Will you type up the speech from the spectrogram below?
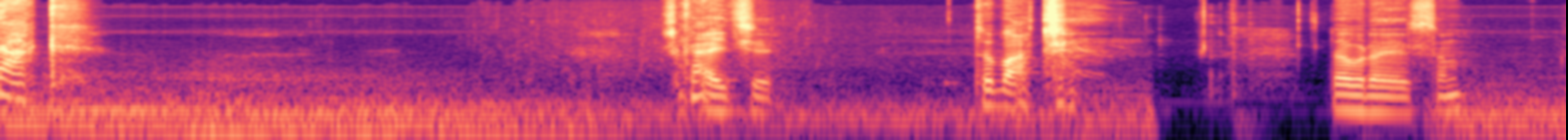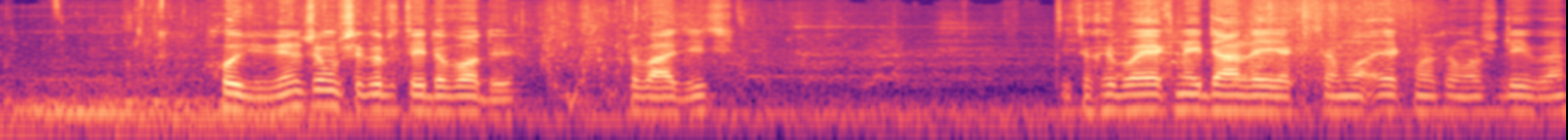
Jak? Czekajcie. Zobaczę. Dobra jestem. Chuj, wiem, że muszę go tutaj do wody prowadzić. I to chyba jak najdalej, jak to, jak to możliwe.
